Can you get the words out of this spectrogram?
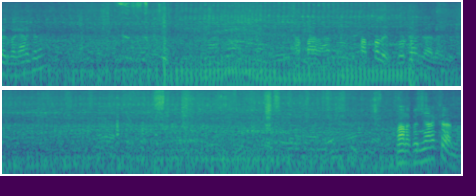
పెడతాం కనుక తప్పదు ప్రోటోకాల్ అది. మన కొంచెం అన్న.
